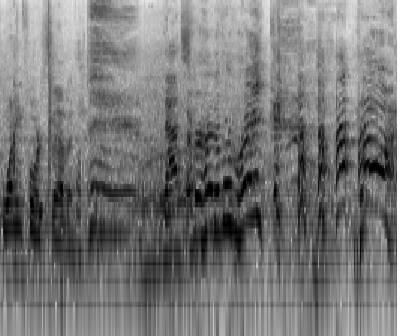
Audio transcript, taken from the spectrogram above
24 7. That's Ever heard of a rake? Come on!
